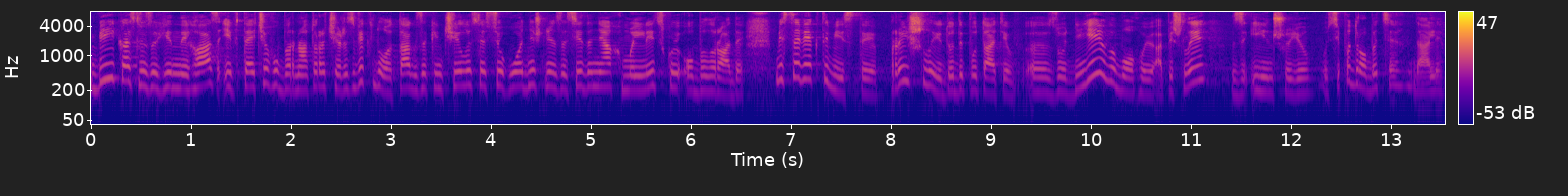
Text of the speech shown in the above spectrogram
Бійка, сльозогінний газ і втеча губернатора через вікно. Так закінчилося сьогоднішнє засідання Хмельницької облради. Місцеві активісти прийшли до депутатів е, з однією вимогою, а пішли з іншою. Усі подробиці далі.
